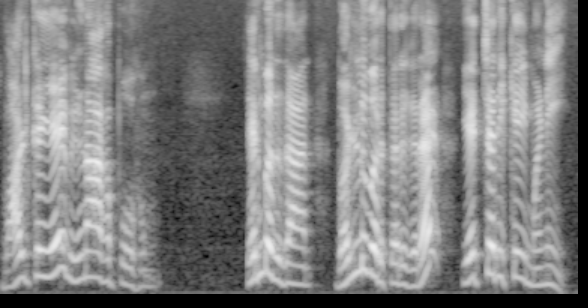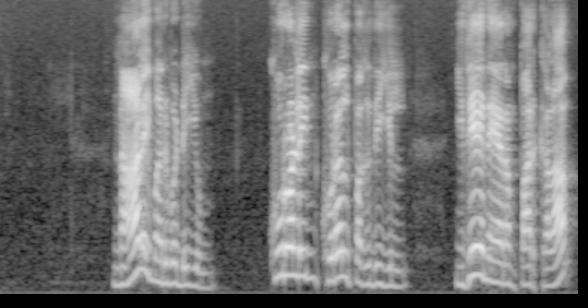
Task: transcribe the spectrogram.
வாழ்க்கையே வீணாக போகும் என்பதுதான் வள்ளுவர் தருகிற எச்சரிக்கை மணி. நாளை மறுபடியும் குரலின் குரல் பகுதியில் இதே நேரம் பார்க்கலாம்.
